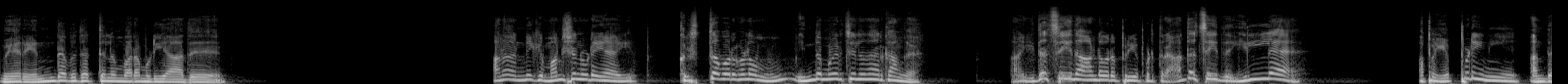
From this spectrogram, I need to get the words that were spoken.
வேற எந்த விதத்திலும் வர முடியாது. ஆனா இன்னைக்கு மனுஷனுடைய கிறிஸ்தவர்களும் இந்த முயற்சியில தான் இருக்காங்க. இதை செய்து ஆண்டவரை பிரியப்படுத்துறேன் அதை செய்து இல்லை. அப்ப எப்படி நீ அந்த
